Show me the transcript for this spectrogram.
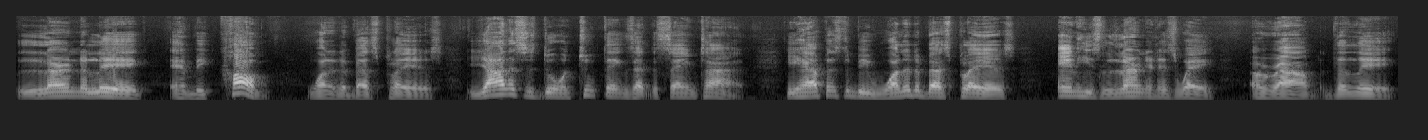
learn the league and become one of the best players. Giannis is doing two things at the same time. He happens to be one of the best players and he's learning his way around the league.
